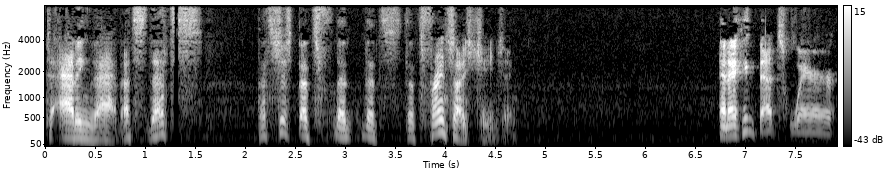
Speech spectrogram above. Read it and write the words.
to adding that that's that's that's just that's that that's that's franchise changing. And I think that's where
